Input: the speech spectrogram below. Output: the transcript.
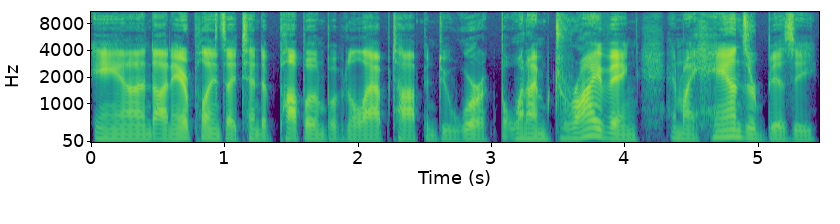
And on airplanes, I tend to pop open a laptop and do work. But when I'm driving and my hands are busy,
